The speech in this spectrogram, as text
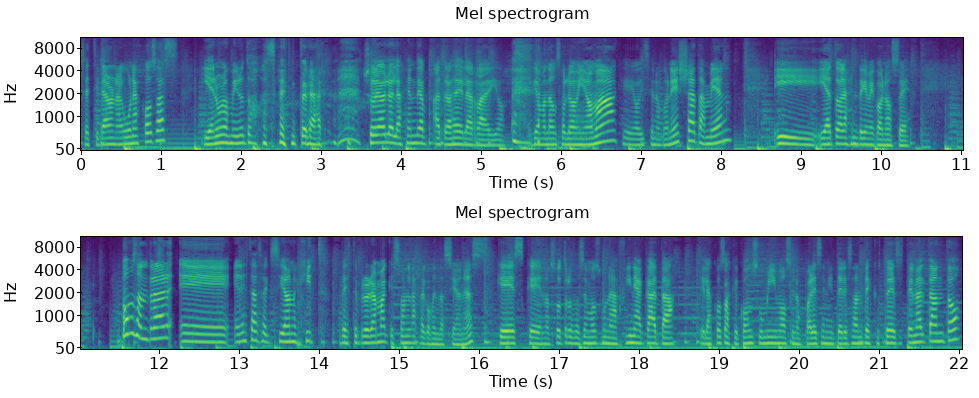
se estiraron algunas cosas y en unos minutos vas a entrar. Yo le hablo a la gente a través de la radio. Quiero mandar un saludo a mi mamá, que hoy ceno con ella también, y, a toda la gente que me conoce. Vamos a entrar eh, en esta sección hit de este programa que son las recomendaciones, que es que nosotros hacemos una fina cata de las cosas que consumimos y nos parecen interesantes que ustedes estén al tanto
